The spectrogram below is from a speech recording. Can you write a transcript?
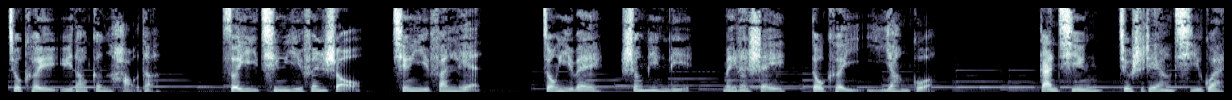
就可以遇到更好的，所以轻易分手，轻易翻脸，总以为生命里没了谁都可以一样过。感情就是这样奇怪，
